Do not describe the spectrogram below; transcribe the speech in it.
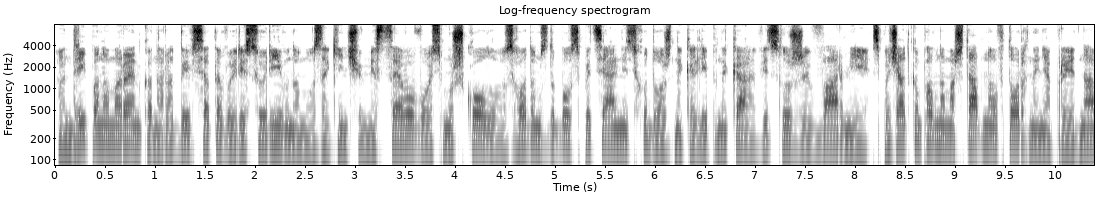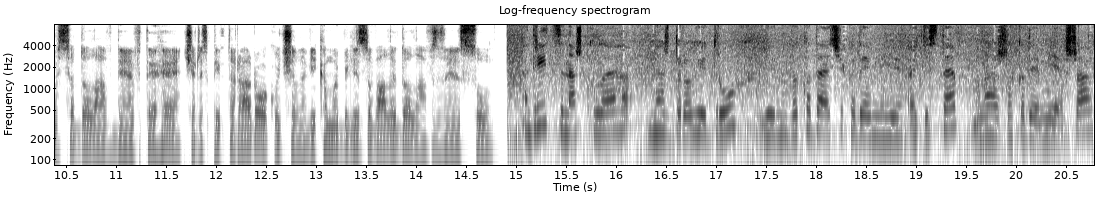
Андрій Пономаренко народився та виріс у Рівному, закінчив місцеву восьму школу. Згодом здобув спеціальність художника-ліпника, відслужив в армії. З початком повномасштабного вторгнення приєднався до лав ДФТГ. Через півтора року чоловіка мобілізували до лав ЗСУ. Андрій це наш колега, наш дорогий друг. Він викладач академії «Айтістеп», у нас академія шах.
